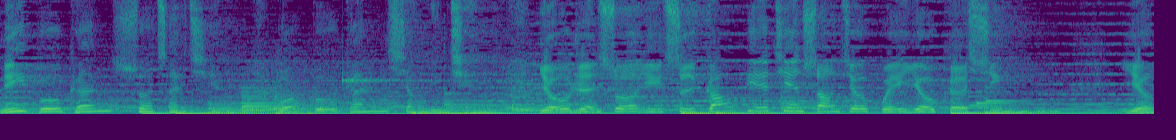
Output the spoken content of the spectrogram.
你不肯说再见，我不敢想明天。有人说一次告别，天上就会有颗星又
